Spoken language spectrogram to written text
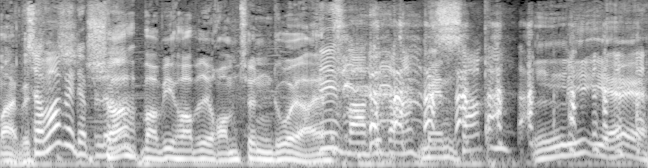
Maja, Så var vi da blevet. Så var vi hoppet i romtønden, du og jeg. Det var vi bare Men- sammen. Lige, ja, ja.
